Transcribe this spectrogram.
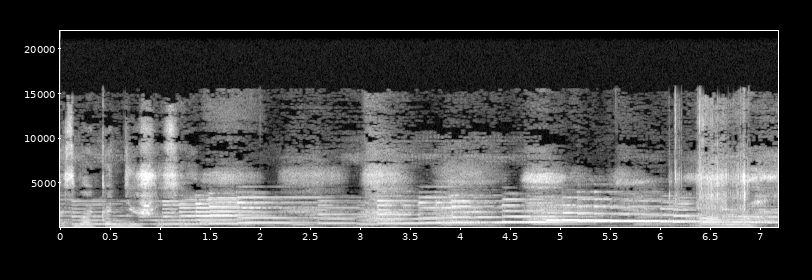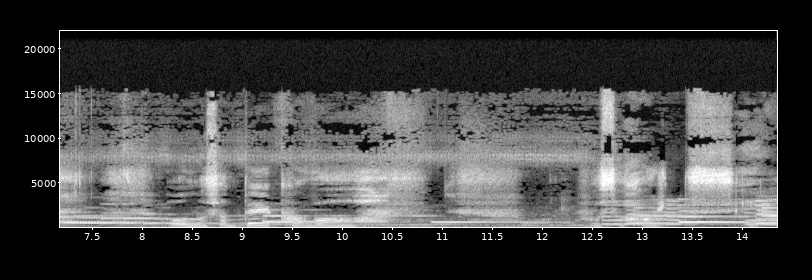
It's my conditions. Are almost unbreakable. For so hard to see.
